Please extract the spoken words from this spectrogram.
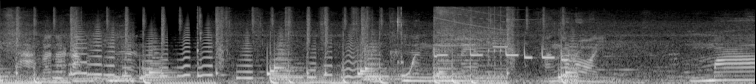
ที่สามแล้วนะครับเพื่อนเครื่องแน่นทั้งอร่อย มาก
